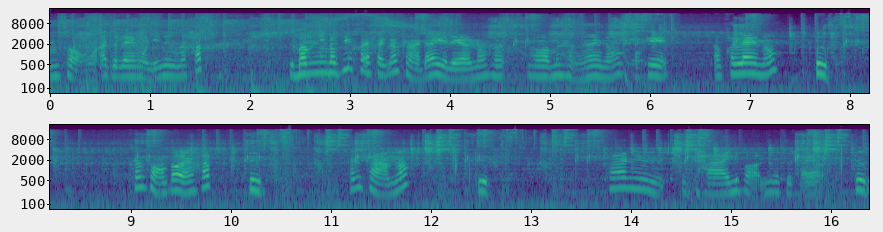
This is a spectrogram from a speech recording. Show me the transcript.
ม์สองอาจจะแรงกว่านิดนึงนะครับ แต่บัฟนี้บัฟที่ใครๆก็หาได้อยู่แล้วเนาะฮะเพราะว่ามันหาง่ายเนาะโอเคเอาขั้นแรกเนาะตึบขั้นสองต่อนะครับตึบขั้นสามเนาะตึบขั้นสุดท้ายหรือเปล่านี่สุดท้ายอะตึบ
